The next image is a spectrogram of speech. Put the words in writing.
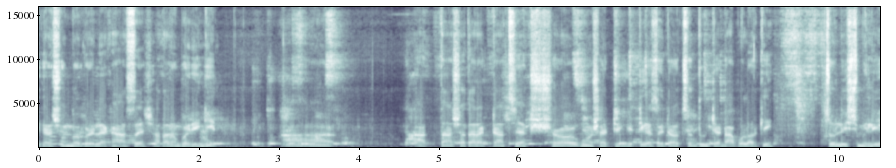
এখানে সুন্দর করে লেখা আছে, সাতানব্বই রিঙ্গিত। আর আর তার সাথে আর একটা আছে একশো উনষাট রিঙ্গিত ঠিক আছে? এটা হচ্ছে দুইটা ডাবল আর কি। চল্লিশ মিলি,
